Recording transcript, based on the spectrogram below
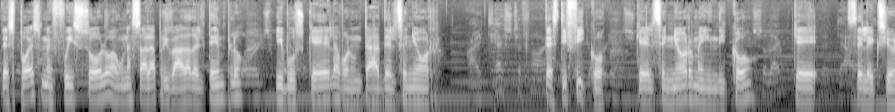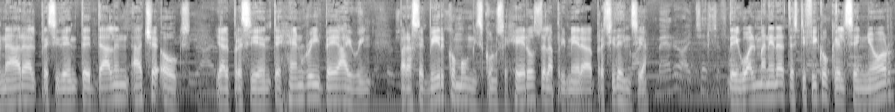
Después me fui solo a una sala privada del templo y busqué la voluntad del Señor. Testifico que el Señor me indicó que seleccionara al presidente Dallin H. Oaks y al presidente Henry B. Eyring para servir como mis consejeros de la primera presidencia. De igual manera testifico que el Señor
